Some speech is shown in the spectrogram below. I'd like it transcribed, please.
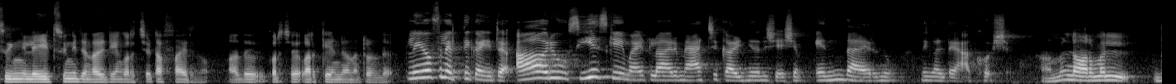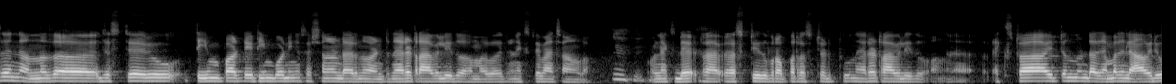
സ്വിംഗ് ലൈറ്റ് സ്വിംഗ് ജനറേറ്റ് ചെയ്യാൻ കുറച്ച് ടഫായിരുന്നു അത് കുറച്ച് വർക്ക് ചെയ്യേണ്ടി വന്നിട്ടുണ്ട്. പ്ലേ ഓഫിൽ എത്തിക്കഴിഞ്ഞിട്ട് ആ ഒരു സി എസ് കെയുമായിട്ടുള്ള ആ ഒരു മാച്ച് കഴിഞ്ഞതിന് ശേഷം എന്തായിരുന്നു നിങ്ങളുടെ ആഘോഷം? നമ്മൾ നോർമൽ ഇത് തന്നെ അന്നത്തെ ജസ്റ്റ് ഒരു team party team bonding session ഉണ്ടായിരുന്നു. എന്നിട്ട് നേരെ ട്രാവൽ ചെയ്തു അഹമ്മദാബാദ് നെക്സ്റ്റ് ഡേ മാച്ച് ആണല്ലോ. നെക്സ്റ്റ് ഡേ റെസ്റ്റ് ചെയ്തു പ്രോപ്പർ റെസ്റ്റ് എടുത്തു നേരെ ട്രാവൽ ചെയ്തു. അങ്ങനെ എക്സ്ട്രാ ആയിട്ടൊന്നും ഉണ്ടാവും ഞാൻ പറഞ്ഞില്ല ആ ഒരു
